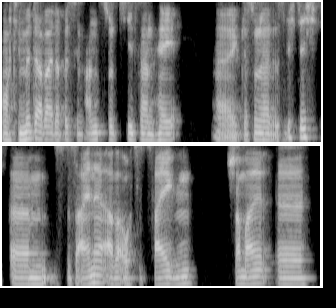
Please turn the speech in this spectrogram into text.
auch die Mitarbeiter ein bisschen anzuteasern, hey, äh, Gesundheit ist wichtig, ähm, ist das eine, aber auch zu zeigen, schau mal, äh,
